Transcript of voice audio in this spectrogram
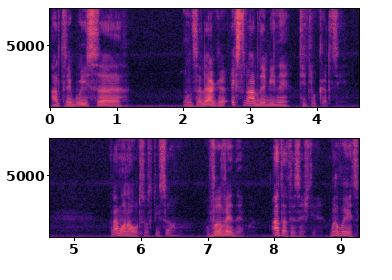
ar trebui să înțeleagă extraordinar de bine titlul cărții. Ramon Aurț a scris-o, vă vedem. Asta trebuie să știe. Bă, băieți,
